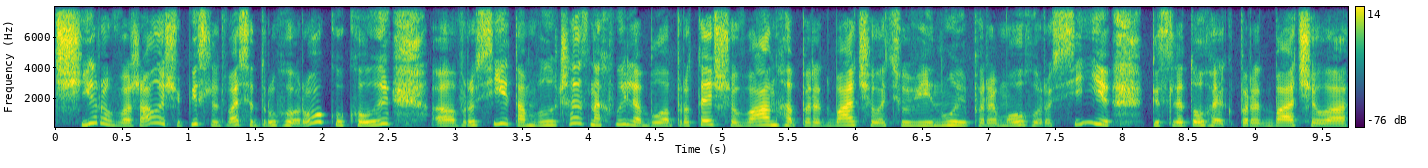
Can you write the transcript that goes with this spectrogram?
щиро вважала, що після 22-го року, коли в Росії там величезна хвиля була про те, що Ванга передбачила цю війну і перемогу Росії після того, як передбачила,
